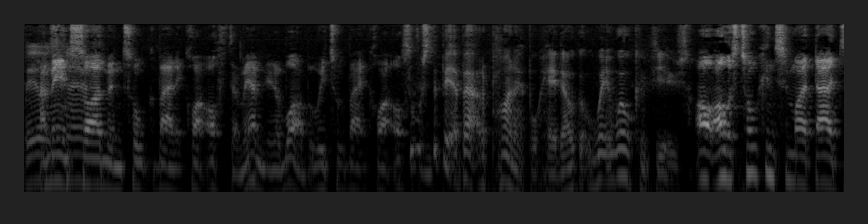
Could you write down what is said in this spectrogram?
We And me and have. Simon talk about it quite often. We haven't in a while, but we talk about it quite So often. what's the bit about the pineapple head? I got well well confused. Oh, I was talking to my dad.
